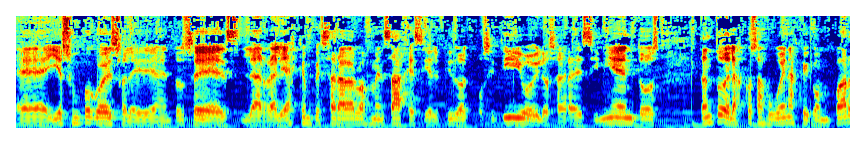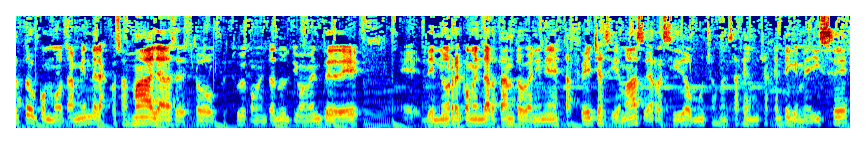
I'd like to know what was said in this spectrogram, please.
eh, y es un poco eso la idea. Entonces, la realidad es que empezar a ver los mensajes y el feedback positivo y los agradecimientos, tanto de las cosas buenas que comparto como también de las cosas malas, esto que estuve comentando últimamente de, eh, de no recomendar tanto venir en estas fechas y demás, he recibido muchos mensajes de mucha gente que me dice,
